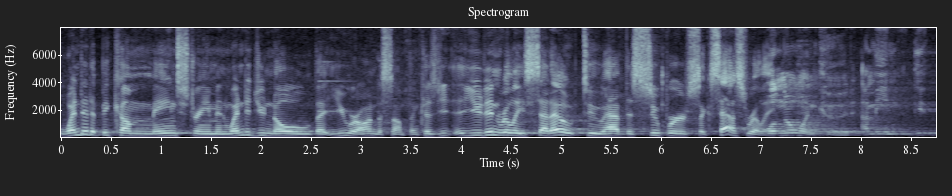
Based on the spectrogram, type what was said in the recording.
When did it become mainstream, and when did you know that you were onto something? Because you, you didn't really set out to have this super success, really. Well, no one could. I mean,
